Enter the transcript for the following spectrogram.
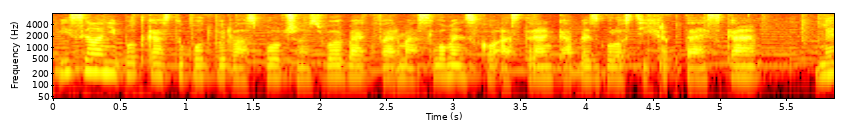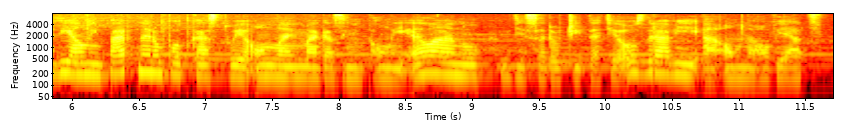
Vysielanie podcastu podporila spoločnosť Vorbák Pharma Slovensko a stránka bezbolesti chrbta.sk. Mediálnym partnerom podcastu je online magazín plný Elánu, kde sa dočítate o zdraví a o mnoho viac.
